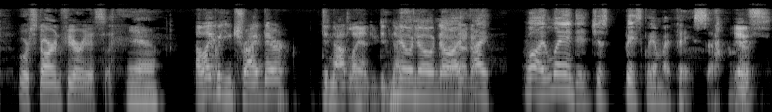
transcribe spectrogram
Or Star and Furious. yeah. I like what you tried there. Did not land. You did not. No, stick. no, no. I, I, well, I landed just basically on my face. So Yes.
